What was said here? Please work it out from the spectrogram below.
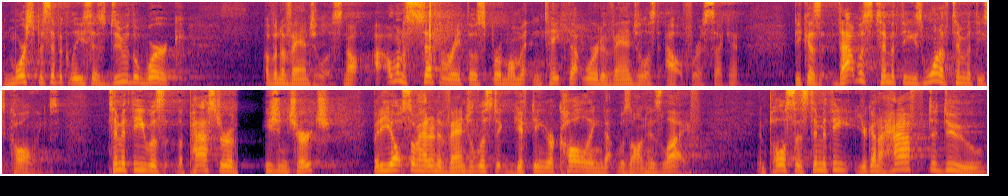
And more specifically, he says, do the work of an evangelist. Now, I want to separate those for a moment and take that word evangelist out for a second, because that was Timothy's, one of Timothy's callings. Timothy was the pastor of the Ephesian church but he also had an evangelistic gifting or calling that was on his life. And Paul says, Timothy, you're going to have to do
